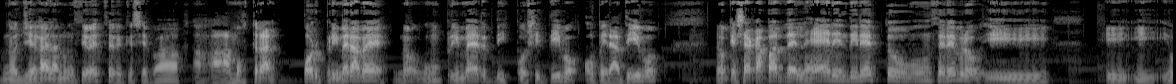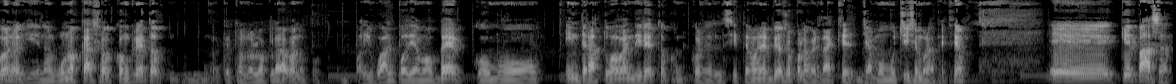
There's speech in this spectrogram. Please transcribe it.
nos llega el anuncio este de que se va a, mostrar por primera vez, ¿no? Un primer dispositivo operativo. Que sea capaz de leer en directo un cerebro y, y, bueno, y en algunos casos concretos, que esto no lo aclaraba, pues, igual podíamos ver cómo interactuaba en directo con, con, el sistema nervioso, pues la verdad es que llamó muchísimo la atención. Eh, ¿Qué pasa?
